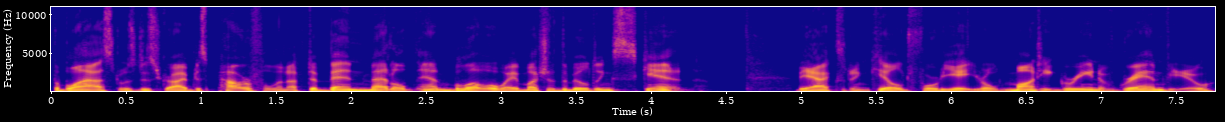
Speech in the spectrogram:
The blast was described as powerful enough to bend metal and blow away much of the building's skin. The accident killed 48 year old Monty Green of Grand View.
